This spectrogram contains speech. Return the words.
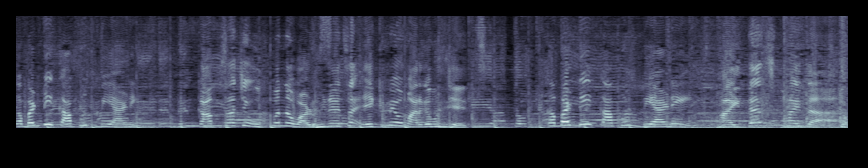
कबड्डी कापूस बियाणे. कापसाचे उत्पन्न वाढविण्याचा एकमेव मार्ग म्हणजेच कबड्डी कापूस बियाणे. फायदाच फायदा.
